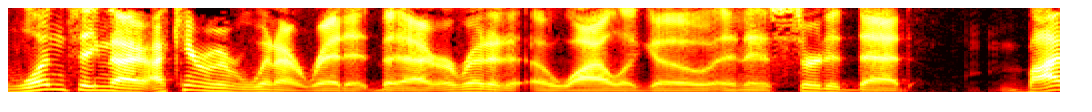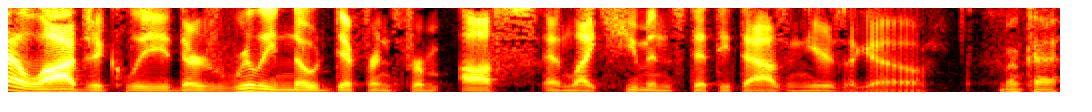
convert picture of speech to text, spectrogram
one thing that I, I can't remember when I read it, but I read it a while ago, and it asserted that biologically there's really no difference from us and like humans fifty thousand years ago. Okay.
